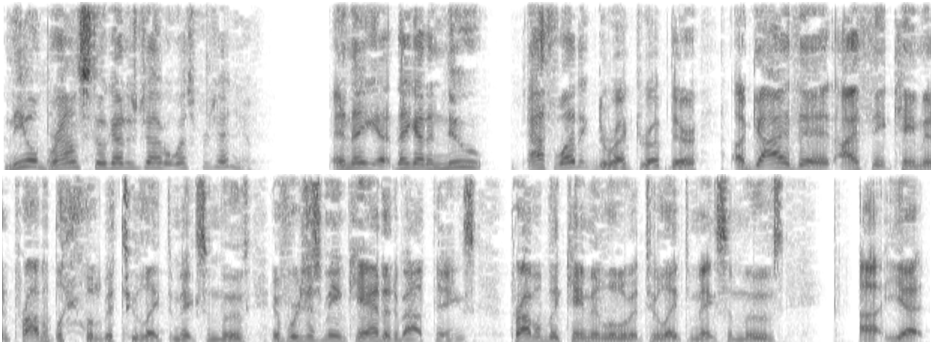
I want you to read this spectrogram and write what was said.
Neal Brown still got his job at West Virginia. And they, they got a new athletic director up there, a guy that I think came in probably a little bit too late to make some moves. If we're just being candid about things, probably came in a little bit too late to make some moves. Uh, yet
